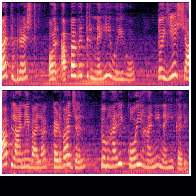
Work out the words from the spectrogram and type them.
पथ भ्रष्ट और अपवित्र नहीं हुई हो तो ये शाप लाने वाला कड़वा जल तुम्हारी कोई हानि नहीं करे।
